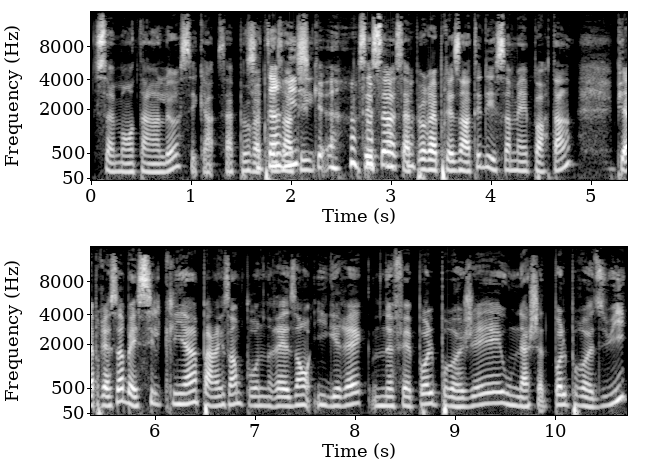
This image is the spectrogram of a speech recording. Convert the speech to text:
ce montant-là. C'est quand ça peut représenter... C'est ça, ça peut représenter des sommes importantes. Puis après ça, ben si le client, par exemple, pour une raison Y, ne fait pas le projet ou n'achète pas le produit,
